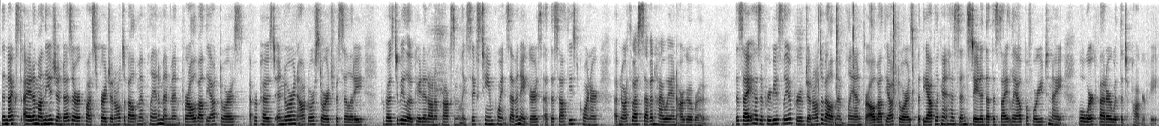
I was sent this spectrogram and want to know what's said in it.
The next item on the agenda is a request for a general development plan amendment for All About the Outdoors, a proposed indoor and outdoor storage facility proposed to be located on approximately 16.7 acres at the southeast corner of Northwest 7 Highway and Argo Road. The site has a previously approved general development plan for All About the Outdoors, but the applicant has since stated that the site layout before you tonight will work better with the topography.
